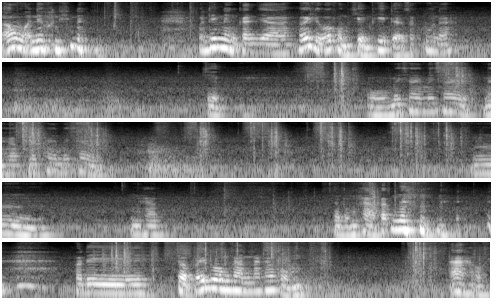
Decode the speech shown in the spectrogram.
เอ้า อันนี้วันที่หนึ่ง วันที่หนึ่งกันยา เฮ้ยหรือว่าผมเขียนผิดเดี๋ยวสักครู่นะ เจ็ดโอ้ไม่ใช่ไม่ใช่นะครับ ไม่ใช่ไม่ใช่ อืมนะครับแต่ผมหาแป๊บหนึ่งพอดีจดไว้รวมกันนะครับผม อะโอเค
